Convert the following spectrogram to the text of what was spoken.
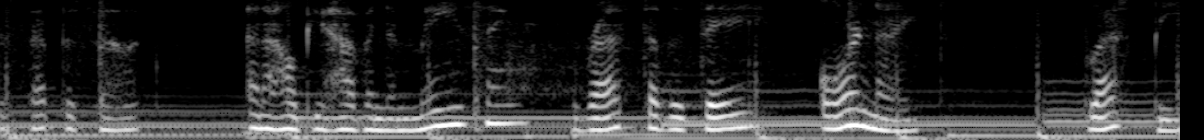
This episode, and I hope you have an amazing rest of the day or night. Blessed be.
